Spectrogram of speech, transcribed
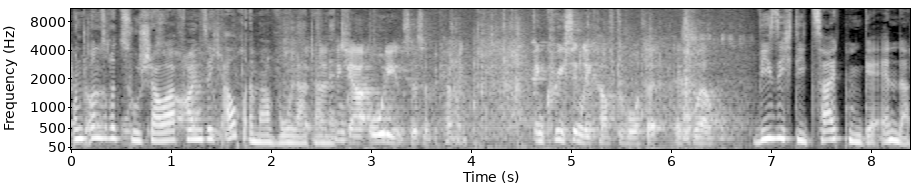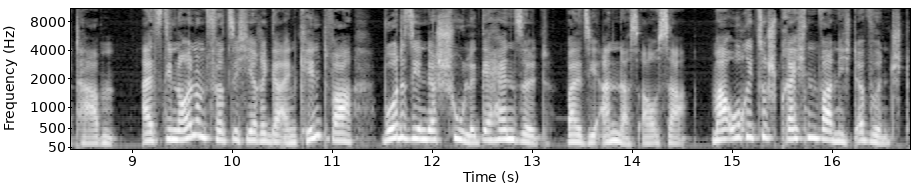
Und unsere Zuschauer fühlen sich auch immer wohler damit. Wie sich die Zeiten geändert haben. Als die 49-Jährige ein Kind war, wurde sie in der Schule gehänselt, weil sie anders aussah. Maori zu sprechen war nicht erwünscht.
